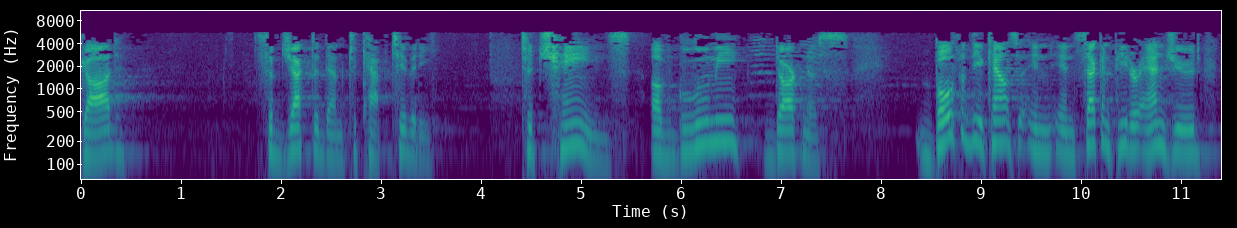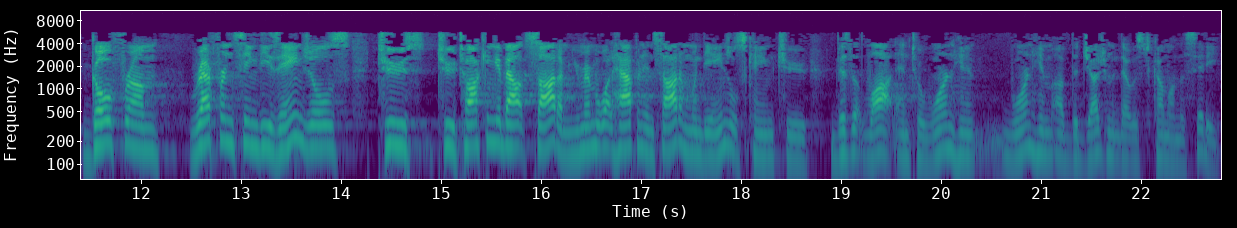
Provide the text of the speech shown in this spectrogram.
God subjected them to captivity to chains of gloomy darkness. Both of the accounts in, in 2 Peter and Jude go from referencing these angels to, to talking about Sodom. You remember what happened in Sodom when the angels came to visit Lot and to warn him, warn him of the judgment that was to come on the city.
